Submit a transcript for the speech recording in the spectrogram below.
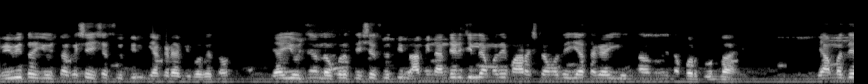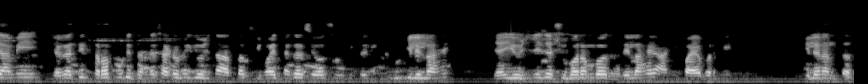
विविध योजना कशा यशस्वी होतील याकडे आम्ही बघत आहोत. या योजना लवकरच यशस्वी होतील. आम्ही नांदेड जिल्ह्यामध्ये महाराष्ट्रामध्ये या सगळ्या योजनांमध्ये नंबर दोनला आहे. यामध्ये आम्ही जगातील सर्वात मोठी धान्य साठवणूक योजना आता हिमायतनगर सेवा समितीने सुरू केलेला आहे. या योजनेचा शुभारंभ झालेला आहे आणि पायाभरणी केल्यानंतर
